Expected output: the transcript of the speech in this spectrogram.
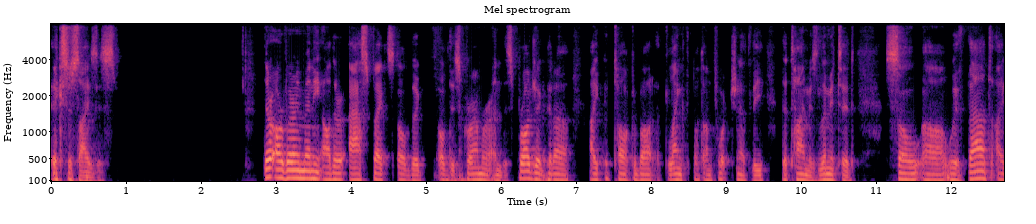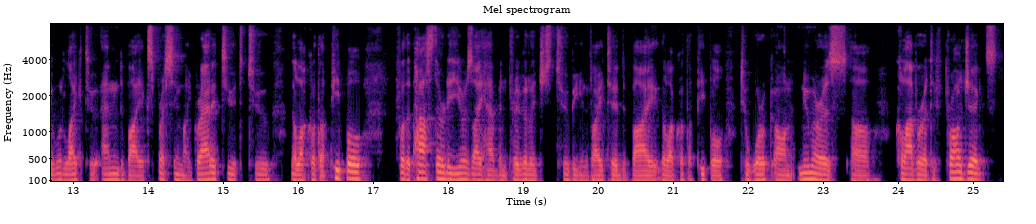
exercises. There are very many other aspects of the of this grammar and this project that uh, I could talk about at length, but unfortunately the time is limited. So uh, with that, I would like to end by expressing my gratitude to the Lakota people. For the past 30 years, I have been privileged to be invited by the Lakota people to work on numerous uh, collaborative projects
